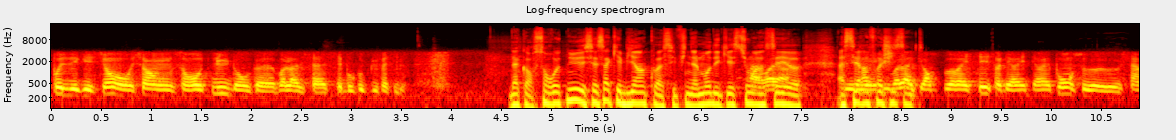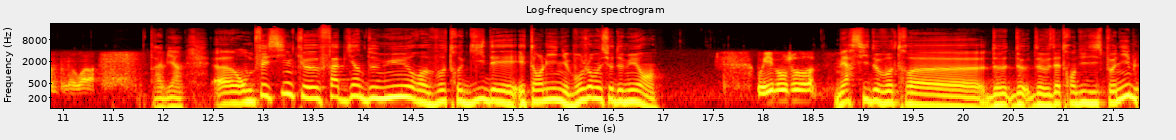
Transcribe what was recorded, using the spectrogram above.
posent des questions sans, sans retenue, donc euh, voilà, c'est beaucoup plus facile. D'accord, sans retenue, et c'est ça qui est bien, quoi. C'est finalement des questions Ah, assez, voilà. euh, assez Et, rafraîchissantes. Voilà, on peut rester sur des, des réponses euh, simples, voilà. Très bien. Euh, on me fait signe que Fabien Demure, votre guide, est, est en ligne. Bonjour, monsieur Demure. Oui, bonjour. Merci de votre euh, de, de, de vous être rendu disponible.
